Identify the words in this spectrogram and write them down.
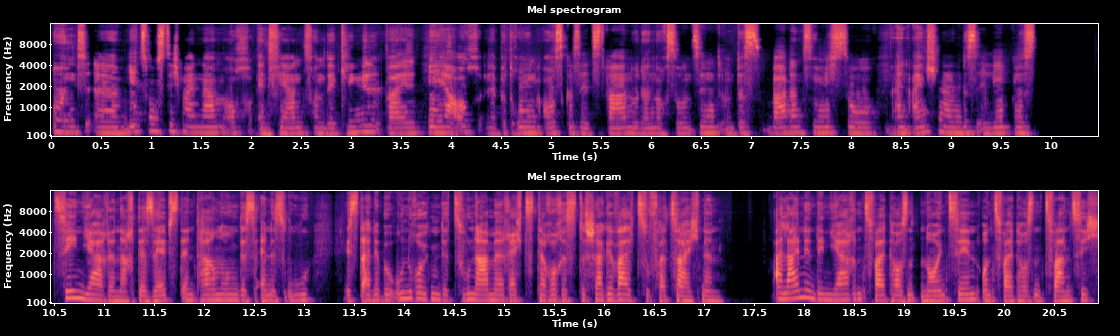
Und äh, jetzt musste ich meinen Namen auch entfernen von der Klingel, weil wir ja auch einer Bedrohung ausgesetzt waren oder noch so sind. Und das war dann für mich so ein einschneidendes Erlebnis. Zehn Jahre nach der Selbstenttarnung des NSU ist eine beunruhigende Zunahme rechtsterroristischer Gewalt zu verzeichnen. Allein in den Jahren 2019 und 2020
